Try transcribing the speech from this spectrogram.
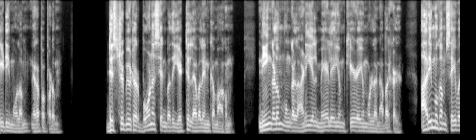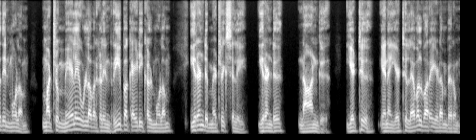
ஐடி மூலம் நிரப்பப்படும். டிஸ்ட்ரிபியூட்டர் போனஸ் என்பது எட்டு லெவல் இன்கம் ஆகும். நீங்களும் உங்கள் அணியில் மேலேயும் கீழேயும் உள்ள நபர்கள் அறிமுகம் செய்வதின் மூலம் மற்றும் மேலே உள்ளவர்களின் ரீபக் ஐடிகள் மூலம் இரண்டு மெட்ரிக்ஸிலி இரண்டு நான்கு எட்டு என எட்டு லெவல் வரை இடம்பெறும்.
